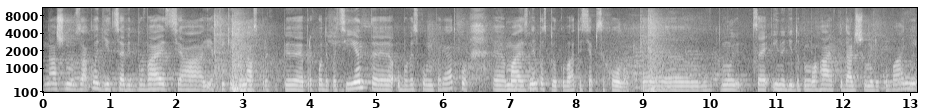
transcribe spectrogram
В нашому закладі це відбувається, як тільки до нас при- приходить пацієнт, е, в обов'язковому порядку е, має з ним поспілкуватися психолог. Е, Тому це іноді допомагає в подальшому лікуванні.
